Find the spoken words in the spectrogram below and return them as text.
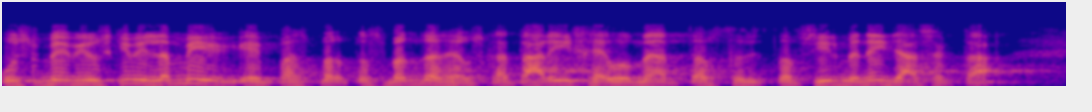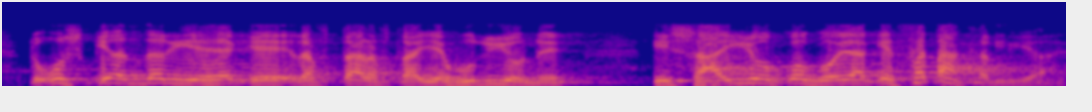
اس میں بھی اس کی بھی لمبی پس منظر ہے، اس کا تاریخ ہے، وہ میں اب تفصیل میں نہیں جا سکتا۔ تو اس کے اندر یہ ہے کہ رفتہ رفتہ یہودیوں نے عیسائیوں کو گویا کہ فتح کر لیا ہے۔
